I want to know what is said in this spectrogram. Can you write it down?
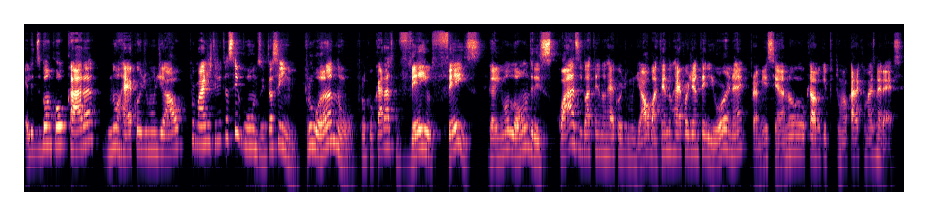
Ele desbancou o cara no recorde mundial por mais de 30 segundos. Então assim, pro ano, pro que o cara veio, fez, ganhou Londres, quase batendo o recorde mundial, batendo o recorde anterior, né? Para mim, esse ano, o Calvin Kiptum é o cara que mais merece.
